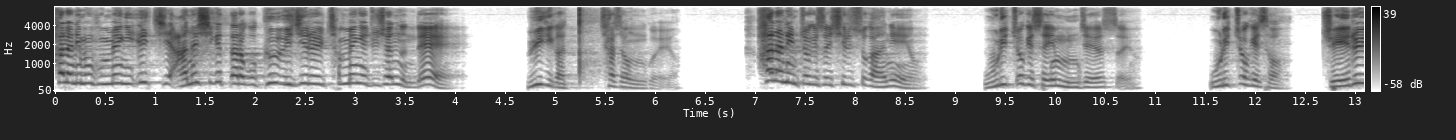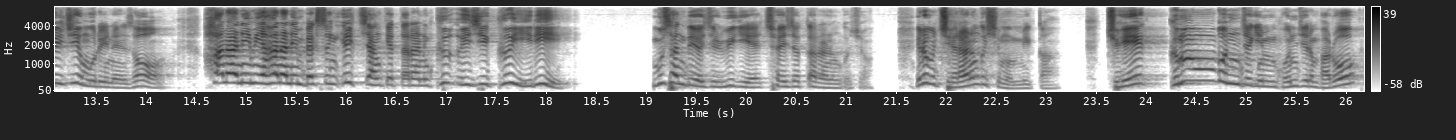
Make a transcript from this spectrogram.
하나님은 분명히 잃지 않으시겠다라고 그 의지를 천명해 주셨는데 위기가 찾아온 거예요. 하나님 쪽에서 실수가 아니에요. 우리 쪽에서의 문제였어요. 우리 쪽에서 죄를 지음으로 인해서 하나님이 하나님 백성 잃지 않겠다라는 그 의지 그 일이 무산되어질 위기에 처해졌다라는 거죠. 여러분 죄라는 것이 뭡니까? 죄의 근본적인 본질은 바로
